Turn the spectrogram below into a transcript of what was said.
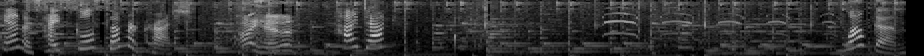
Hannah's high school summer crush. Hi, Hannah. Hi, Jack. Welcome.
